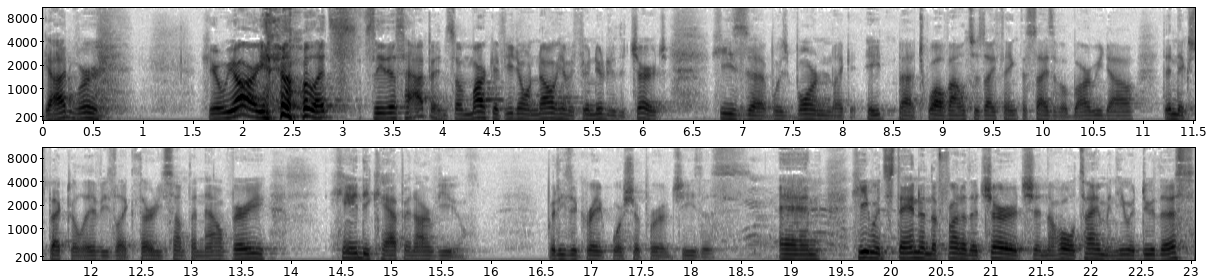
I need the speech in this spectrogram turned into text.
God, we're here we are, you know, let's see this happen. So, Mark, if you don't know him, if you're new to the church, He's uh, was born like eight, uh, 12 ounces, I think, the size of a Barbie doll. Didn't expect to live. He's like 30 something now. Very handicapped in our view. But he's a great worshiper of Jesus. And he would stand in the front of the church and the whole time and he would do this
